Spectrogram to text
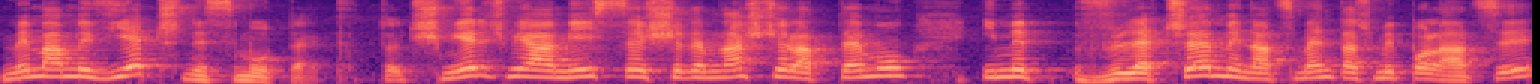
My mamy wieczny smutek. To śmierć miała miejsce 17 lat temu i my wleczemy na cmentarz, my Polacy,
